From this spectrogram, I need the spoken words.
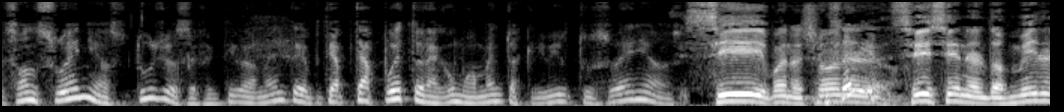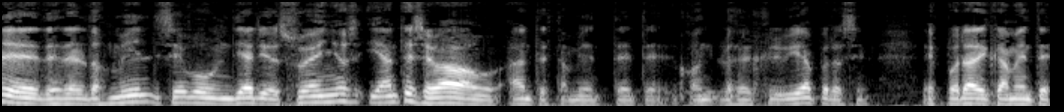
¿Son sueños tuyos, efectivamente? ¿Te, ¿Te, has puesto en algún momento a escribir tus sueños? Sí, bueno, yo... ¿En el, sí, sí, en el 2000, eh, desde el 2000 llevo un diario de sueños y antes llevaba, antes también te, te, los escribía, pero sí, esporádicamente.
